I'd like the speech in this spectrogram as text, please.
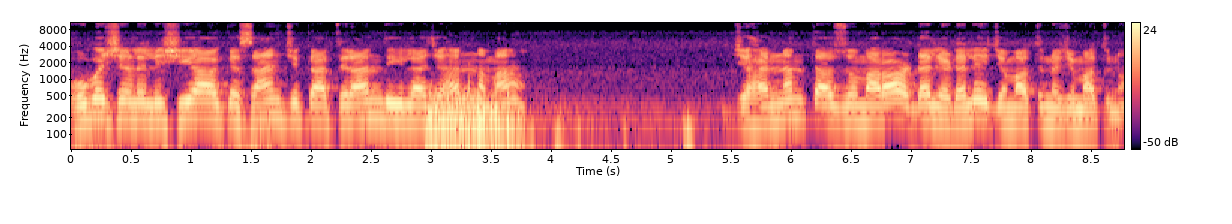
او بشل لشیا کسان چې کافران دی اله جهنم جهنم ته زمرا ډلې ډلې جماعتونه جماعتونه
